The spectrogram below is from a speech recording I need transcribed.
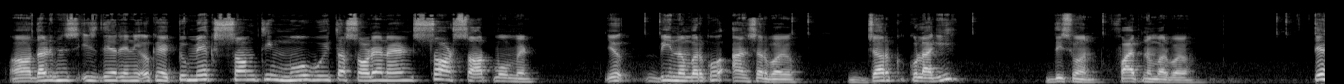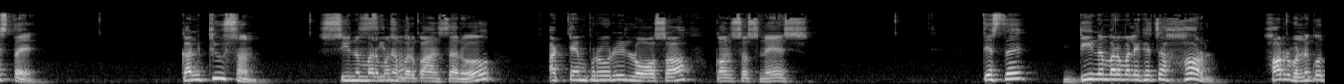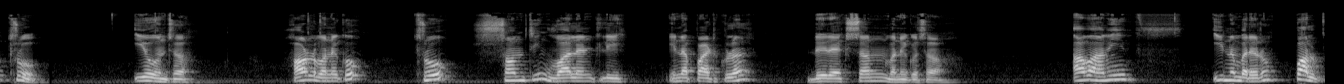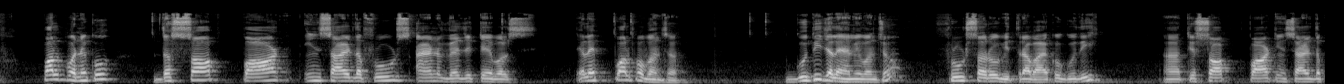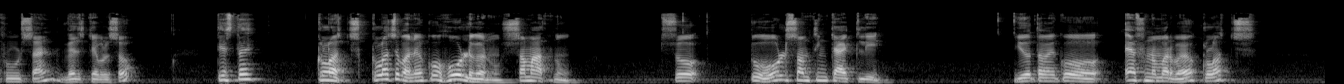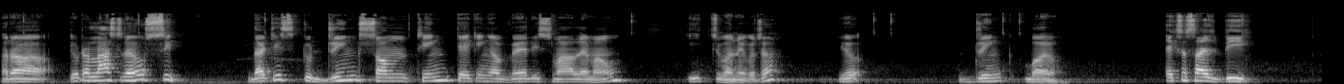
that means is there any okay to make something move with a sudden and short short movement यो B नम्बरको answer भयो। जर्कको लागि दिस वान फाइभ नम्बर भयो। त्यस्तै कन्फ्युसन सी नम्बर नम्बरको आन्सर हो a temporary loss of consciousness त्यस्तै डी नम्बरमा लेखेको छ हर्ल हर्ल भनेको थ्रो यो हुन्छ। हर्ल भनेको throw something violently in a particular direction भनेको छ। अब हामी यी नम्बर हेरौँ। पल्प पल्प भनेको the soft part inside the fruits and vegetables यसलाई पल्प भन्छ। गुदी जसलाई हामी भन्छौँ फ्रुट्सहरूभित्र भएको गुदी त्यो soft part inside the fruits and vegetables हो। त्यस्तै क्लच क्लच भनेको होल्ड गर्नु समात्नु। So to hold something tightly यो तपाईँको एफ नम्बर भयो क्लच र एउटा लास्ट रह्यो sip that is to drink something taking a very small amount each भनेको छ यो ड्रिङ्क भयो। Exercise B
